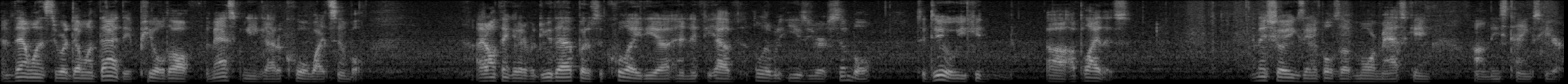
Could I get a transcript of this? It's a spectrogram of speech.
And then once they were done with that, they peeled off the masking and got a cool white symbol. I don't think I'd ever do that, but it's a cool idea, and if you have a little bit easier symbol to do, you could uh, apply this. And they show you examples of more masking on these tanks here.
